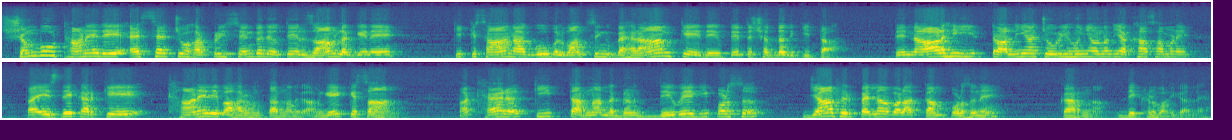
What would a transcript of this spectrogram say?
ਸ਼ੰਭੂ ਥਾਣੇ ਦੇ ਐਸਐਚਓ ਹਰਪ੍ਰੀਤ ਸਿੰਘ ਦੇ ਉੱਤੇ ਇਲਜ਼ਾਮ ਲੱਗੇ ਨੇ ਕਿ ਕਿਸਾਨ ਆਗੂ ਬਲਵੰਤ ਸਿੰਘ ਬਹਿਰਾਮ ਕੇ ਦੇ ਉੱਤੇ ਤਸ਼ੱਦਦ ਕੀਤਾ। ਤੇ ਨਾਲ ਹੀ ਟਰਾਲੀਆਂ ਚੋਰੀ ਹੋਈਆਂ ਉਹਨਾਂ ਦੀਆਂ ਅੱਖਾਂ ਸਾਹਮਣੇ। ਤਾਂ ਇਸ ਦੇ ਕਰਕੇ ਥਾਣੇ ਦੇ ਬਾਹਰ ਹੁਣ ਧਰਨਾ ਲਗਾਉਣਗੇ ਕਿਸਾਨ। ਤਾਂ ਖੈਰ, ਕੀ ਧਰਨਾ ਲੱਗਣ ਦੇਵੇਗੀ ਪੁਲਿਸ? ਜਾਂ ਫਿਰ ਪਹਿਲਾਂ ਵਾਲਾ ਕੰਮ ਪੁਲਿਸ ਨੇ ਕਰਨਾ, ਦੇਖਣ ਵਾਲੀ ਗੱਲ ਹੈ।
